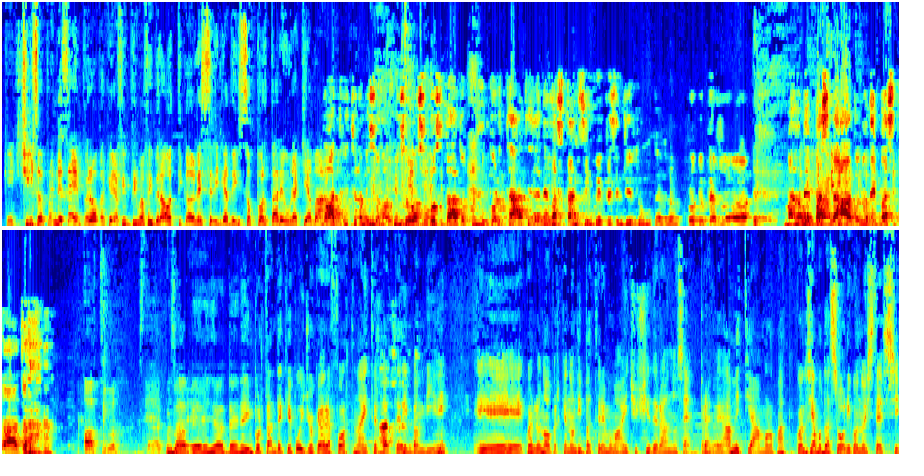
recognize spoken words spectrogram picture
che ci sorprende sempre, no? Perché la fi- prima fibra ottica non essere in grado di sopportare una chiamata. No, addirittura mi sono, mi sono spostato con il portatile nella stanza in cui è presente il router, proprio per... Ma non è bastato, non è bastato. Ottimo. Va bene, va bene. L'importante è che puoi giocare a Fortnite e Ah, battere certo. i bambini. E quello no, perché non li batteremo mai, ci uccideranno sempre. Eh, ammettiamolo, anche quando siamo da soli con noi stessi.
